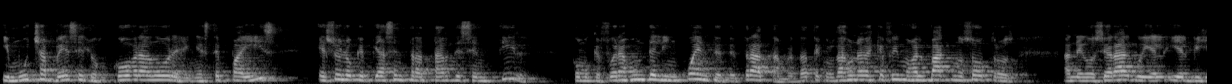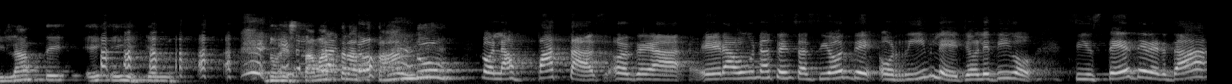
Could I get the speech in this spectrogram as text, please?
Y muchas veces los cobradores en este país, eso es lo que te hacen tratar de sentir, como que fueras un delincuente, te tratan, ¿verdad? ¿Te acordás una vez que fuimos al BAC nosotros a negociar algo y el, y el vigilante que nos estaba tratando con las patas, o sea, era una sensación de horrible. Yo les digo, si usted de verdad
